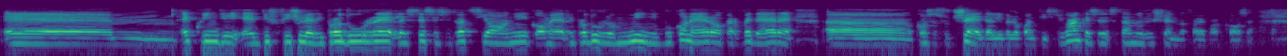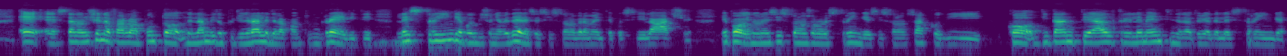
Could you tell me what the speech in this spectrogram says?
E, ehm, e quindi è difficile riprodurre le stesse situazioni come riprodurre un mini buco nero per vedere uh, cosa succede a livello quantistico, anche se stanno riuscendo a fare qualcosa. E, e stanno riuscendo a farlo appunto nell'ambito più generale della quantum gravity Gravity, le stringhe, poi bisogna vedere se esistono veramente questi lacci, e poi non esistono solo le stringhe, esistono un sacco di di tanti altri elementi nella teoria delle stringhe.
